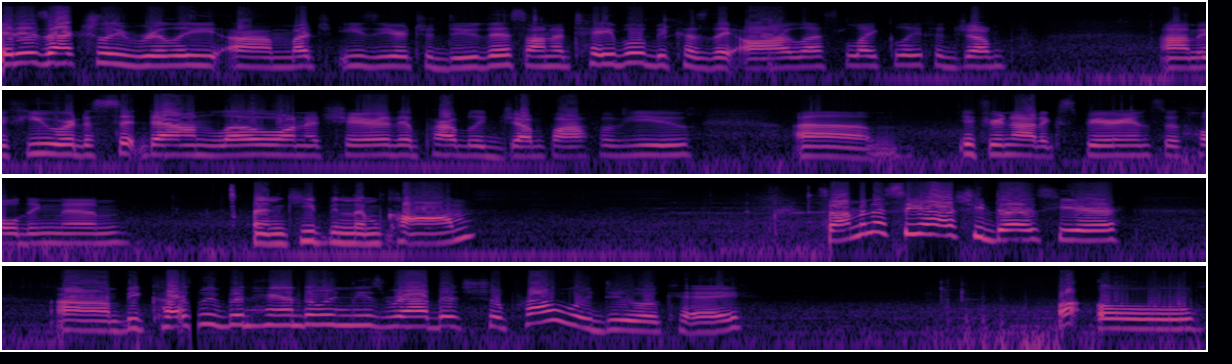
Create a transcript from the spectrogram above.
it is actually really um, much easier to do this on a table because they are less likely to jump. Um, if you were to sit down low on a chair, they'll probably jump off of you um, if you're not experienced with holding them and keeping them calm. So I'm going to see how she does here. Um, because we've been handling these rabbits, she'll probably do okay. Uh-oh.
